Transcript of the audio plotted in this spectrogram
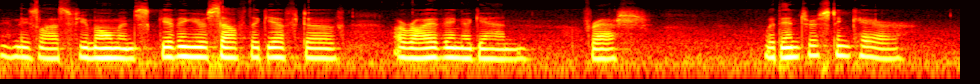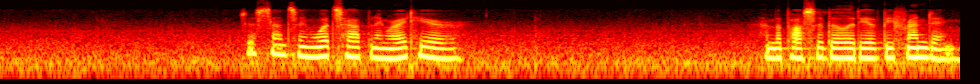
In these last few moments, giving yourself the gift of arriving again, fresh, with interest and care. Just sensing what's happening right here. and the possibility of befriending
